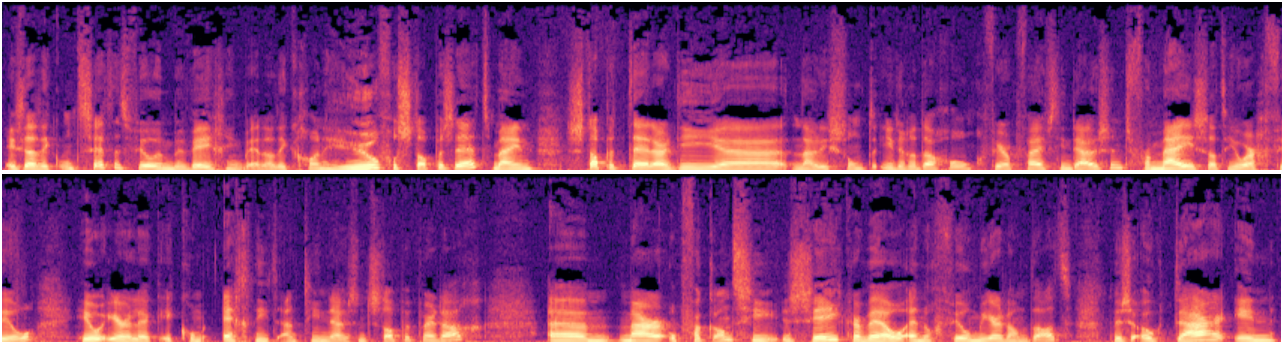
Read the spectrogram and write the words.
is dat ik ontzettend veel in beweging ben. Dat ik gewoon heel veel stappen zet. Mijn stappenteller die, uh, nou, die stond iedere dag ongeveer op 15.000. Voor mij is dat heel erg veel. Heel eerlijk, ik kom echt niet aan 10.000 stappen per dag. Um, maar op vakantie zeker wel en nog veel meer dan dat. Dus ook daarin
